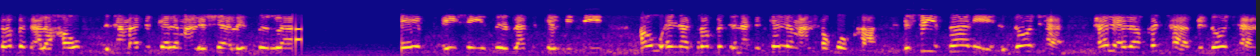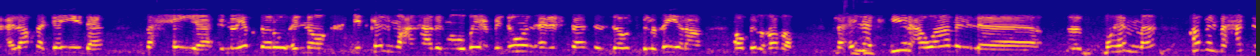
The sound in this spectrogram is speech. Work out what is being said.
تربت على خوف؟ إنها ما تتكلم عن الأشياء اللي يصير لها. أي شيء يصير لا تتكلمي فيه. أو إنها تربت إنها تتكلم عن حقوقها. الشيء الثاني زوجها. هل علاقتها بزوجها علاقة جيدة صحية إنه يقدروا إنه يتكلموا عن هذا المواضيع بدون إحساس الزوج بالغيرة أو بالغضب؟ فإلها كثير عوامل مهمة قبل ما حتى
